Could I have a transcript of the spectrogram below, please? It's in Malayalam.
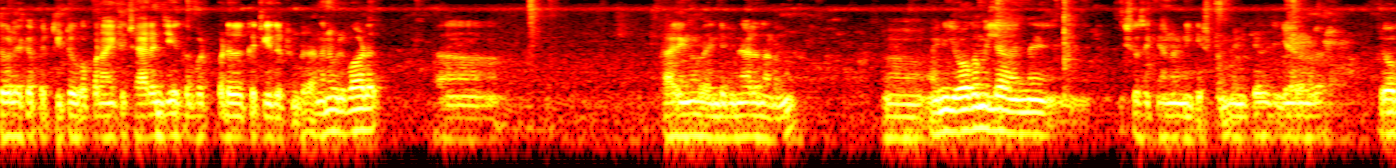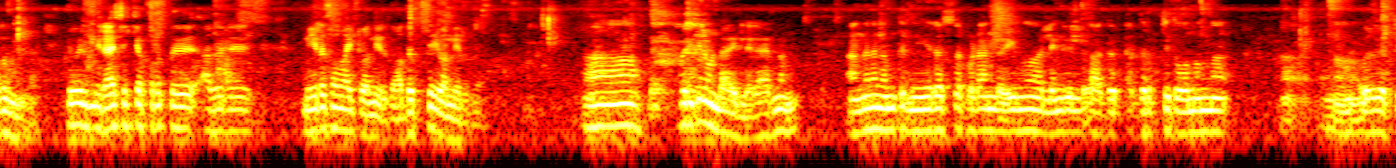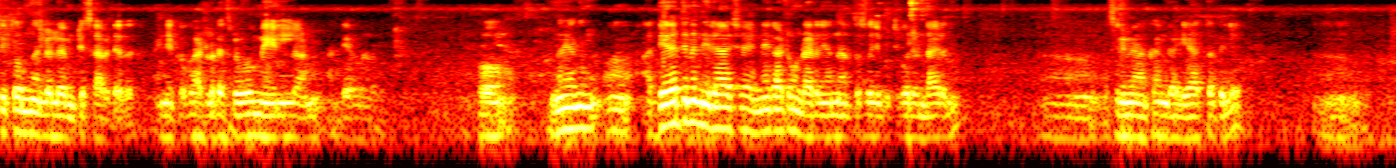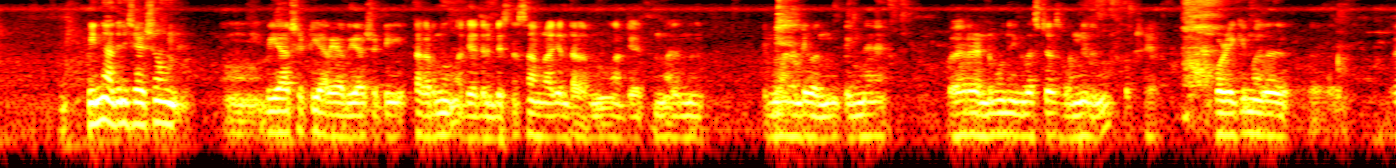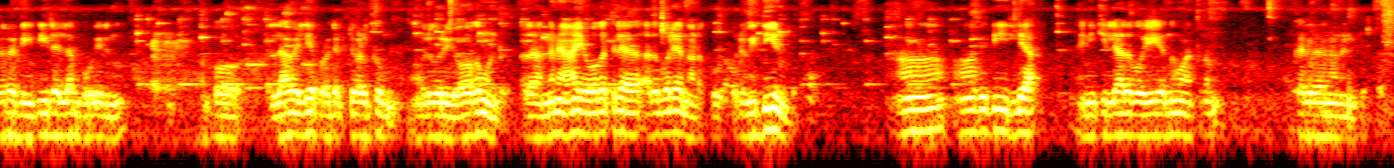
കളെയൊക്കെ പറ്റിയിട്ട് ഓപ്പണായിട്ട് ചാലഞ്ച് ചെയ്യൊക്കെ പെടുകയൊക്കെ ചെയ്തിട്ടുണ്ട്. അങ്ങനെ ഒരുപാട് കാര്യങ്ങൾ അതിന്റെ പിന്നാലെ നടന്നു. അതിന് യോഗമില്ല എന്ന് വിശ്വസിക്കാനാണ് എനിക്കിഷ്ടം. എനിക്കത് ചെയ്യാനുള്ള യോഗമില്ല. ഒരു നിരാശയ്ക്കപ്പുറത്ത് അതൊരു നീരസമായിട്ട് വന്നിരുന്നു. അതിർത്തി വന്നിരുന്നു. ഒരിക്കലും ഉണ്ടായില്ല. കാരണം അങ്ങനെ നമുക്ക് നീരസപ്പെടാൻ കഴിയുന്നോ അല്ലെങ്കിൽ അത് അതൃപ്തി തോന്നുന്ന ഒരു വ്യക്തിത്വം ഒന്നല്ലല്ലോ എം ടി സാറിന്റെത് അതിനൊക്കെ കാട്ടിലൊരു ധ്രുവ മേലിലാണ് അദ്ദേഹം ഉള്ളത് അപ്പോൾ അങ്ങനെയൊന്നും അദ്ദേഹത്തിന്റെ നിരാശ എന്നെക്കാട്ടും ഉണ്ടായിരുന്നു. ഞാൻ നേരത്തെ സൂചിപ്പിച്ച പോലെ ഉണ്ടായിരുന്നു. സിനിമ സിനിമയാക്കാൻ കഴിയാത്തതിൽ പിന്നെ അതിനുശേഷം ബി ആർ ഷെട്ടി അറിയാം. ബി ആർ ഷെട്ടി തകർന്നു. അദ്ദേഹത്തിന് ബിസിനസ് സാമ്രാജ്യം തകർന്നു. അദ്ദേഹത്തിന് അതിൽ നിന്ന് പിന്മാറേണ്ടി വന്നു. പിന്നെ വേറെ രണ്ട് മൂന്ന് ഇൻവെസ്റ്റേഴ്സ് വന്നിരുന്നു. പക്ഷേ അപ്പോഴേക്കും അത് വേറെ രീതിയിലെല്ലാം പോയിരുന്നു. അപ്പോൾ എല്ലാ വലിയ പ്രൊജക്റ്റുകൾക്കും ഒരു ഒരു യോഗമുണ്ട്. അത് അങ്ങനെ ആ യോഗത്തിൽ അതുപോലെ നടക്കൂ. ഒരു വിധിയുണ്ട്. ആ ആ വിധി ഇല്ല. എനിക്കില്ലാതെ പോയി എന്ന് മാത്രം കരുതാനാണ് എനിക്കിഷ്ടം.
